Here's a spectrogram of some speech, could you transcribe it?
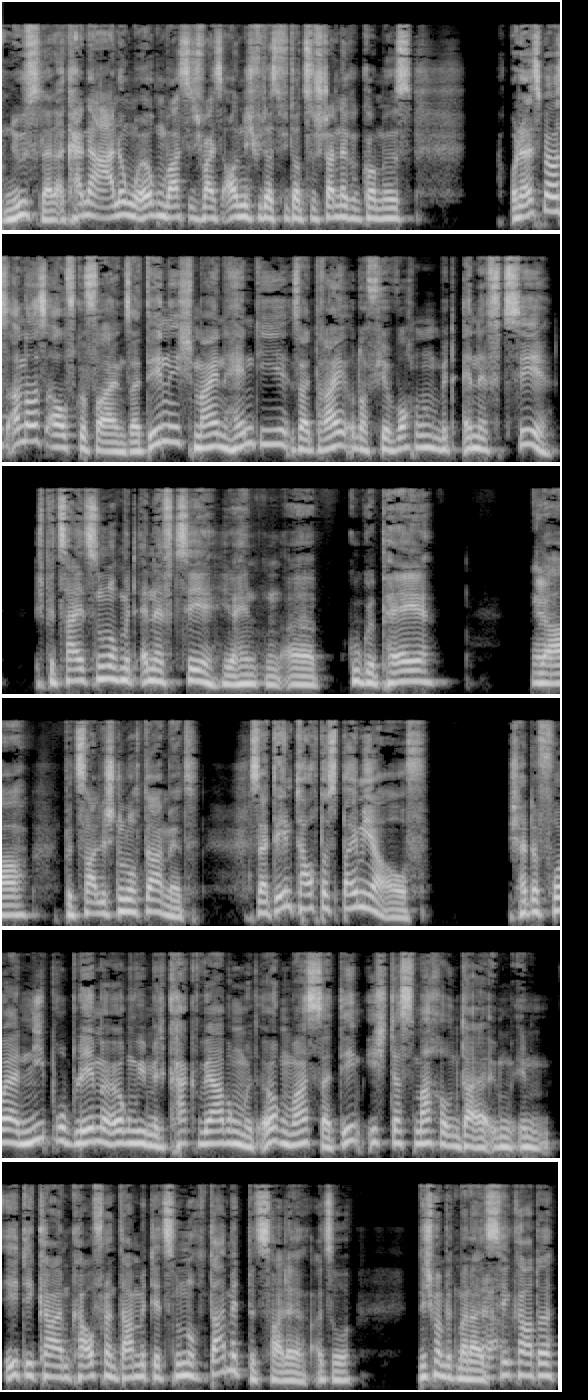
Newsletter, keine Ahnung, irgendwas, ich weiß auch nicht, wie das wieder zustande gekommen ist. Und da ist mir was anderes aufgefallen, seitdem ich mein Handy seit drei oder vier Wochen mit NFC, ich bezahle jetzt nur noch mit NFC hier hinten, äh, Google Pay, ja, ja bezahle ich nur noch damit. Seitdem taucht das bei mir auf. Ich hatte vorher nie Probleme irgendwie mit Kackwerbung, mit irgendwas. Seitdem ich das mache und da im, im Ethika, im Kaufland damit jetzt nur noch damit bezahle, also nicht mal mit meiner ja. C-Karte,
